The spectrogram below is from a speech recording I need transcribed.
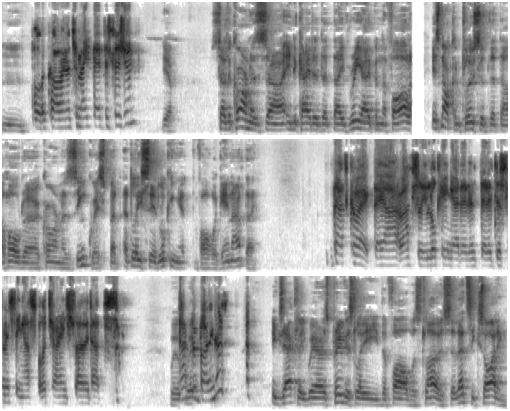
mm. for the coroner to make that decision. Yep. So the coroner's uh, indicated that they've reopened the file. It's not conclusive that they'll hold a coroner's inquest, but at least they're looking at the file again, aren't they? That's correct. They are actually looking at it instead of dismissing us for a change. So that's we're, that's we're, a bonus. exactly. Whereas previously the file was closed, so that's exciting.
